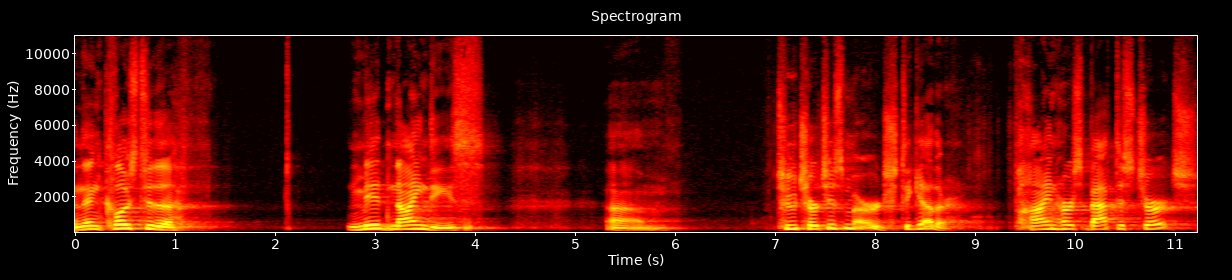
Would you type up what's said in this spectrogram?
And then, close to the mid 90s, um, two churches merged together Pinehurst Baptist Church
